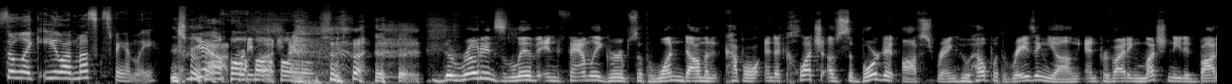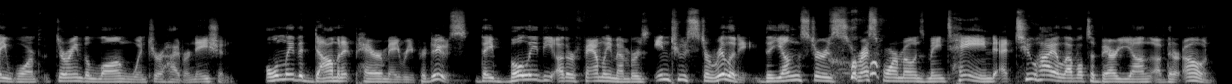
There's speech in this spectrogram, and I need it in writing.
So, like Elon Musk's family. yeah, pretty much. the rodents live in family groups with one dominant couple and a clutch of subordinate offspring who help with raising young and providing much needed body warmth during the long winter hibernation. Only the dominant pair may reproduce. They bully the other family members into sterility, the youngsters' stress hormones maintained at too high a level to bear young of their own.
